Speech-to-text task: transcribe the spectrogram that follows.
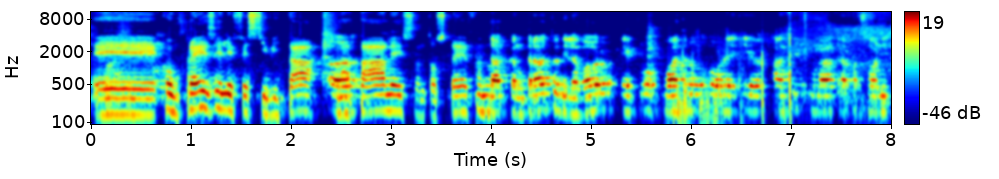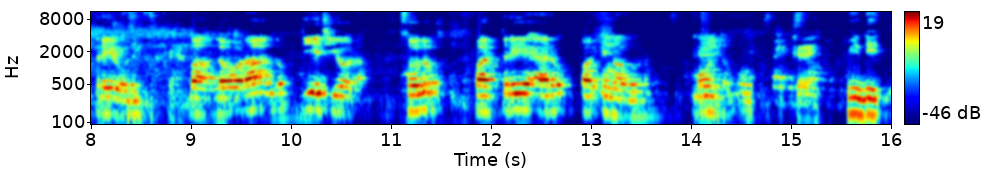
e comprese le festività, Eh, Natale, Santo Stefano. da contratto di lavoro e con 4 ore e anche un'altra persona 3 ore, ma lavorando 10 ore, solo per 3 euro per una ora, molto poco. Ok, quindi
